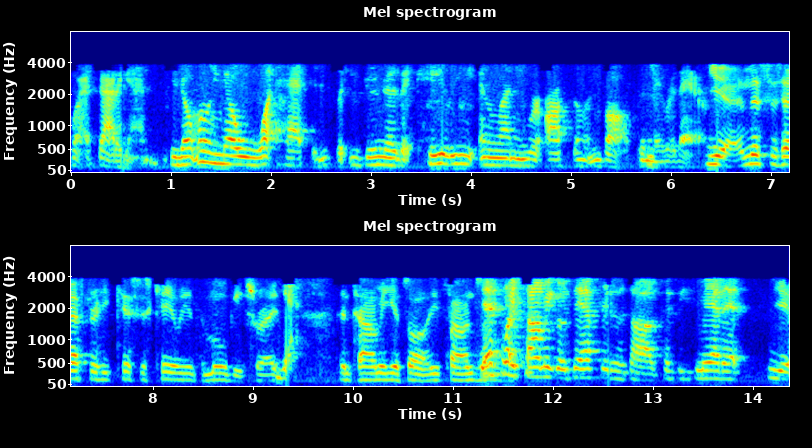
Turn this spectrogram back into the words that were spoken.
blacked out again. You don't really know what happens, but you do know that Kaylee and Lenny were also involved and they were there. Yeah, and this is after he kisses Kaylee at the movies, right? Yes. And Tommy gets all he finds That's him. why Tommy goes after the dog because he's mad at Yeah.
